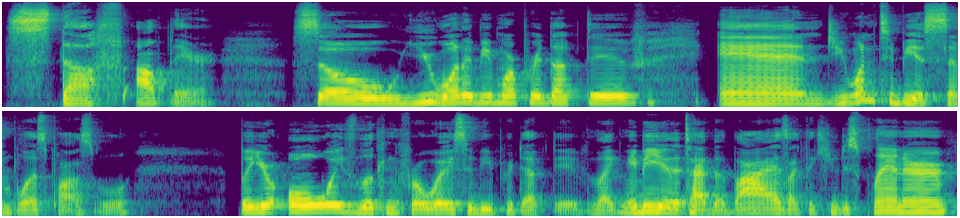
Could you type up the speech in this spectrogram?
stuff out there. So, you want to be more productive and you want it to be as simple as possible. But you're always looking for ways to be productive. Like maybe you're the type that buys like the cutest planner,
